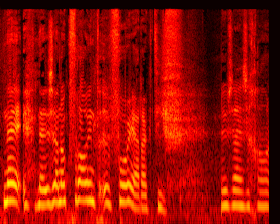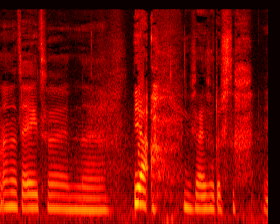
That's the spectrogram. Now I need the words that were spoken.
Nee, nee, ze zijn ook vooral in het voorjaar actief. Nu zijn ze gewoon aan het eten en... Uh... Ja, nu zijn ze rustig. Ja.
